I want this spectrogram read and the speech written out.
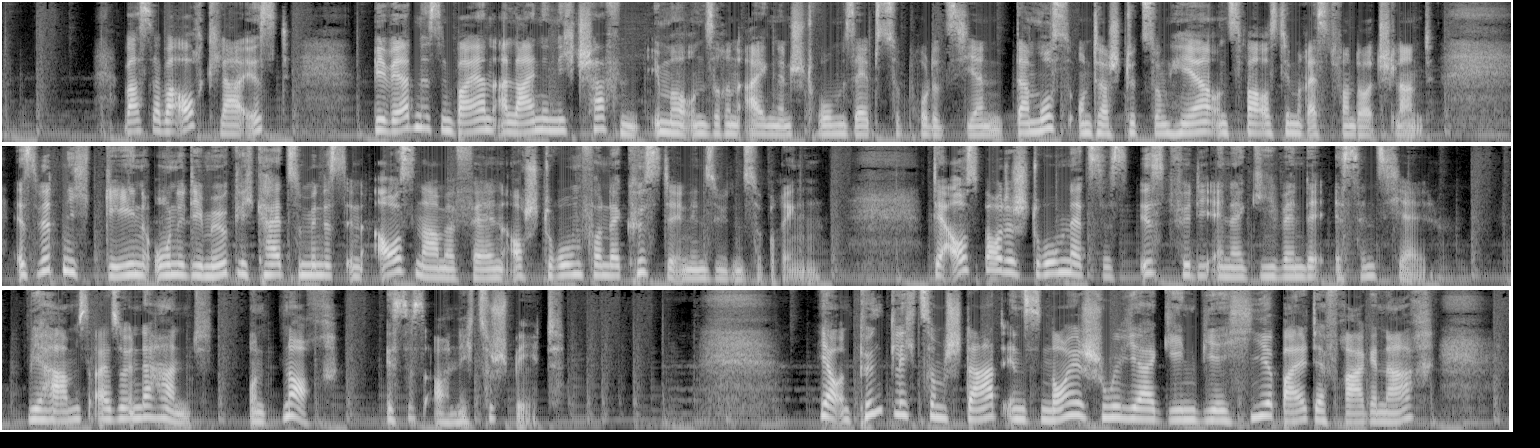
Was aber auch klar ist, wir werden es in Bayern alleine nicht schaffen, immer unseren eigenen Strom selbst zu produzieren. Da muss Unterstützung her, und zwar aus dem Rest von Deutschland. Es wird nicht gehen, ohne die Möglichkeit, zumindest in Ausnahmefällen auch Strom von der Küste in den Süden zu bringen. Der Ausbau des Stromnetzes ist für die Energiewende essentiell. Wir haben es also in der Hand. Und noch ist es auch nicht zu spät. Ja, und pünktlich zum Start ins neue Schuljahr gehen wir hier bald der Frage nach,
